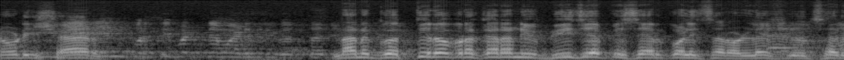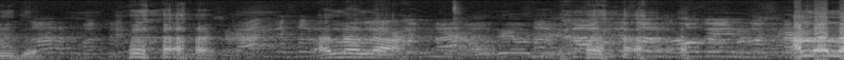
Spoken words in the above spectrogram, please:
ನೋಡಿ ಸರ್ ನನಗೆ ಗೊತ್ತಿರೋ ಪ್ರಕಾರ ನೀವು ಬಿ ಜೆ ಪಿ ಸೇರ್ಕೊಳ್ಳಿ ಸರ್ ಒಳ್ಳೆ ಫ್ಯೂಚರ್ ಇದೆ. ಅಲ್ಲಲ್ಲ. ಅಲ್ಲಲ್ಲ.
